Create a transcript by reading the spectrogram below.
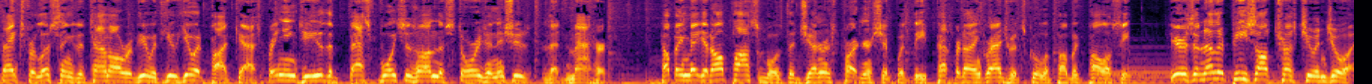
Thanks for listening to the Town Hall Review with Hugh Hewitt podcast, bringing to you the best voices on the stories and issues that matter. Helping make it all possible is the generous partnership with the Pepperdine Graduate School of Public Policy. Here's another piece I'll trust you enjoy.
